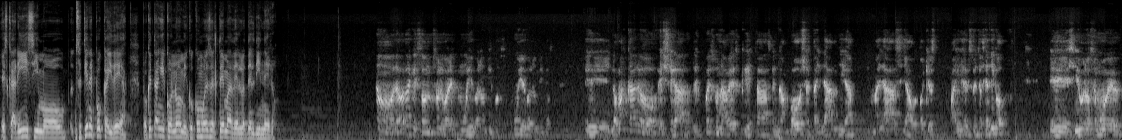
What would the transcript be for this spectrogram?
es carísimo, se tiene poca idea. ¿Por qué tan económico? ¿Cómo es el tema del dinero? Que son, son lugares muy económicos, muy económicos. Eh, lo más caro es llegar. Después, una vez que estás en Camboya, Tailandia, Malasia o cualquier país del sudeste asiático, eh, si uno se mueve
